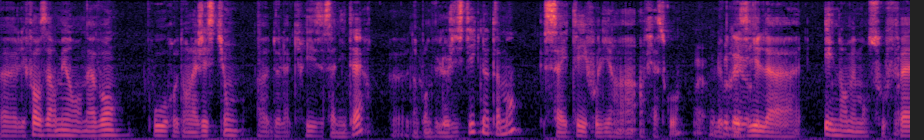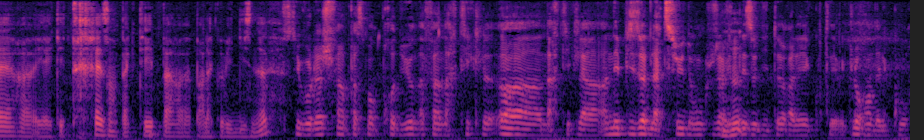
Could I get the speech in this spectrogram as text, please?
euh, les forces armées en avant pour, dans la gestion de la crise sanitaire, d'un point de vue logistique notamment. Ça a été, il faut le dire, un, fiasco. le Brésil a énormément souffert et a été très impacté par, par la Covid-19. À ce niveau-là, je fais un placement de produit. On a fait un article, un, article un épisode là-dessus, donc j'invite mhm. les auditeurs à aller écouter avec Laurent Delcourt.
